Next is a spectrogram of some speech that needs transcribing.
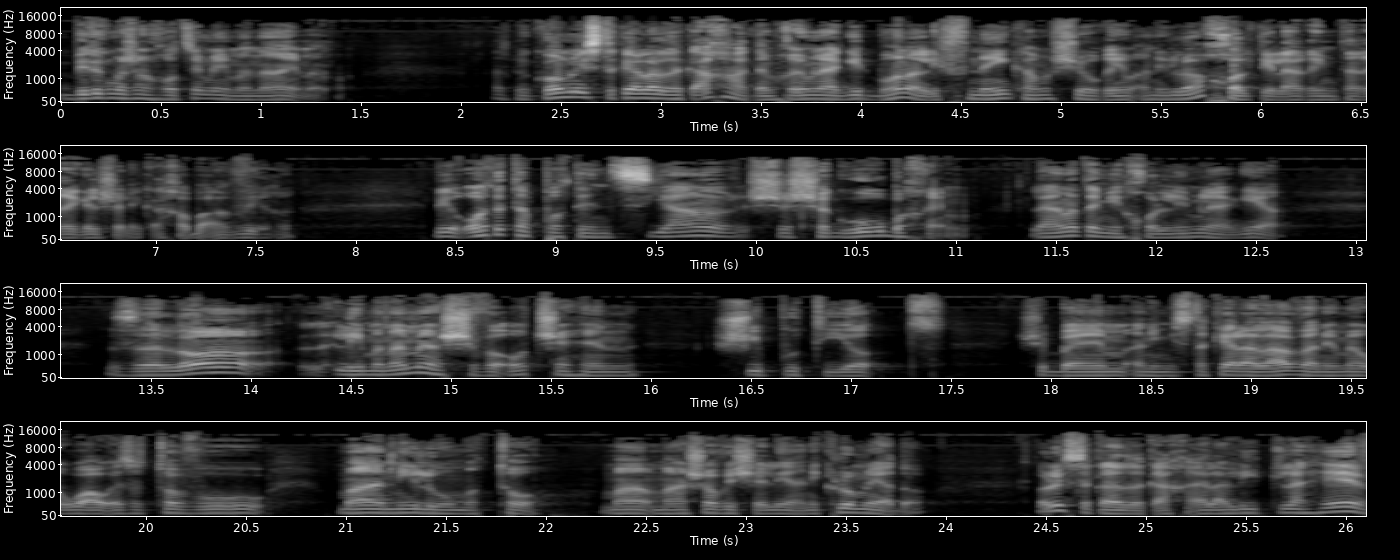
בדיוק מה שאנחנו רוצים להימנע ממנו. אז במקום להסתכל על זה ככה, אתם יכולים להגיד, בואנה, לפני כמה שיעורים אני לא יכולתי להרים את הרגל שלי ככה באוויר. לראות את הפוטנציאל ששגור בכם, לאן אתם יכולים להגיע. זה לא להימנע מהשוואות שהן שיפוטיות, שבהם אני מסתכל עליו ואני אומר, וואו, איזה טוב הוא, מה אני לעומתו, מה, מה השווי שלי, אני כלום לידו. לא להסתכל על זה ככה, אלא להתלהב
